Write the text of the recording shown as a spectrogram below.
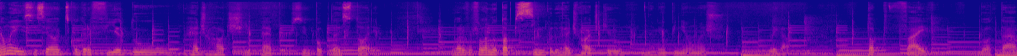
Então é isso, essa é a discografia do Red Hot Chili Peppers e um pouco da história. Agora eu vou falar meu top 5 do Red Hot que eu, na minha opinião, acho legal. Top 5, botar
